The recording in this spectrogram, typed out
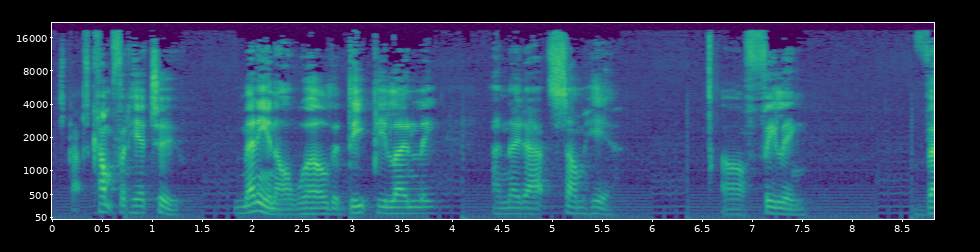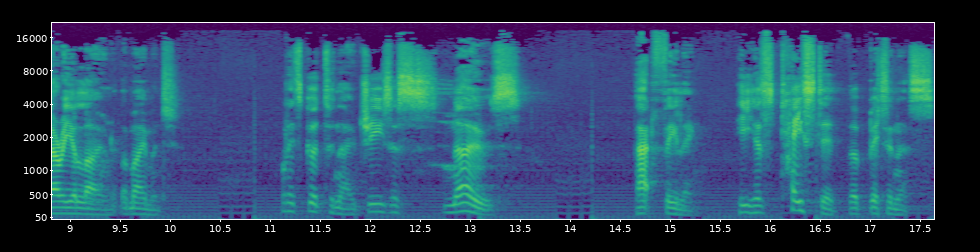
There's perhaps comfort here too. Many in our world are deeply lonely, and no doubt some here are feeling very alone at the moment. Well, it's good to know Jesus knows that feeling. He has tasted the bitterness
